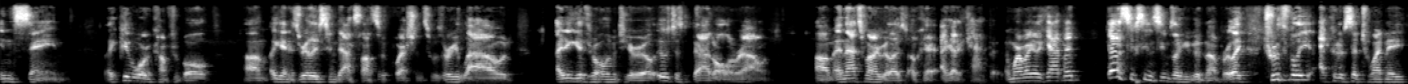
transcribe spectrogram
insane. Like people weren't comfortable. Um, again, Israelis tend to ask lots of questions. It was very loud. I didn't get through all the material. It was just bad all around. Um, and that's when I realized, okay, I got to cap it. And where am I going to cap it? Yeah, 16 seems like a good number. Like, truthfully, I could have said 20,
